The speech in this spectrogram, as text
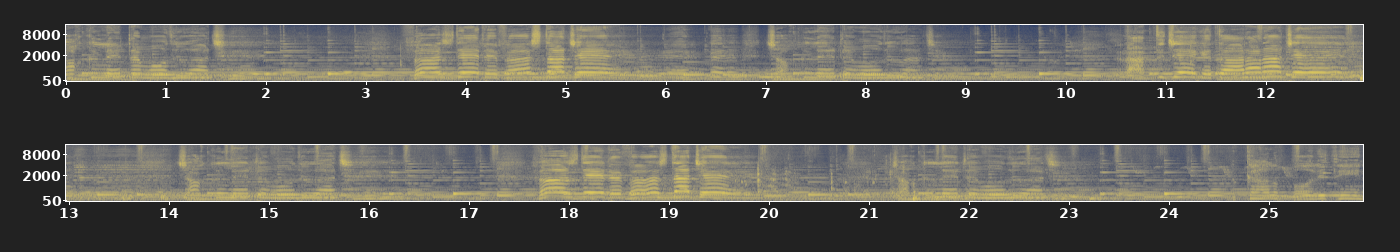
চকলেটে মধু আছে। ফার্স্ট ডেটে ফার্স্ট আছে। চকলেটে মধু আছে। রাত জেগে তারা নাচে। চকলেটে মধু আছে। ফার্স্ট ডেটে ফার্স্ট আছে। চকলেটে মধু আছে। কালো পলিথিন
